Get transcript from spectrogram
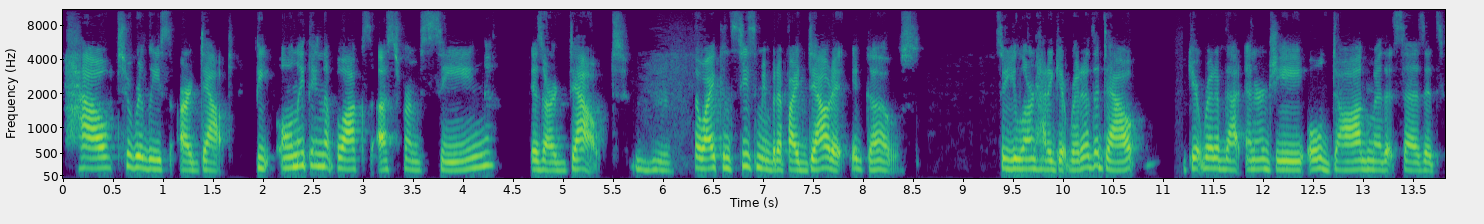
how to release our doubt. The only thing that blocks us from seeing is our doubt. Mhm. So I can see something, but if I doubt it, it goes. So you learn how to get rid of the doubt, get rid of that energy, old dogma that says it's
